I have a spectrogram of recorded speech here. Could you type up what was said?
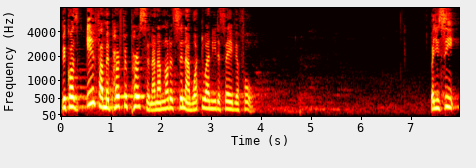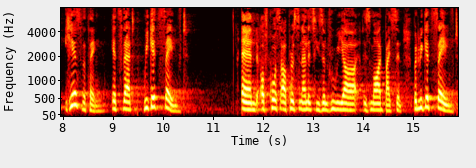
Because if I'm a perfect person and I'm not a sinner, what do I need a savior for? But you see, here's the thing. It's that we get saved. And of course our personalities and who we are is marred by sin. But we get saved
